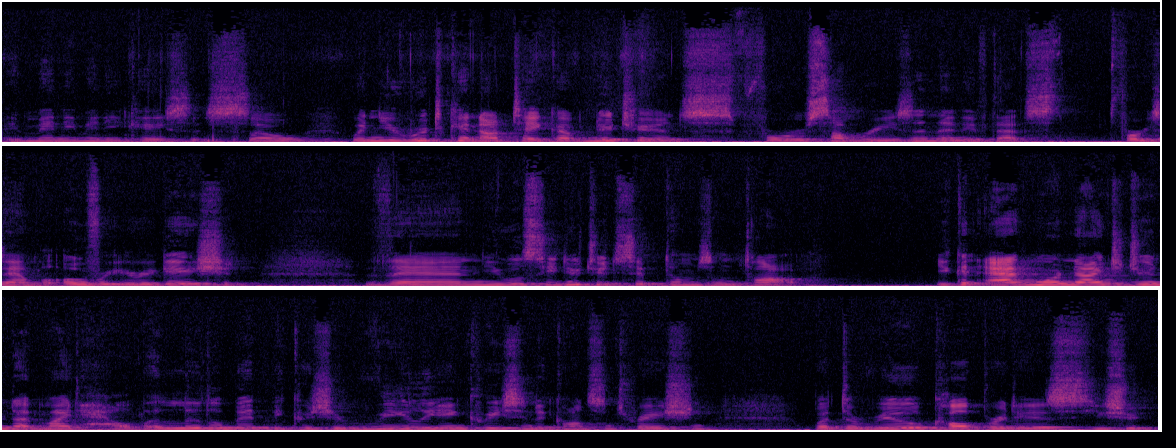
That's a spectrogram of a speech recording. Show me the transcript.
in many, many cases. So, when your root cannot take up nutrients for some reason, and if that's, for example, over irrigation, then you will see nutrient symptoms on top. You can add more nitrogen, that might help a little bit because you're really increasing the concentration. But the real culprit is you should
